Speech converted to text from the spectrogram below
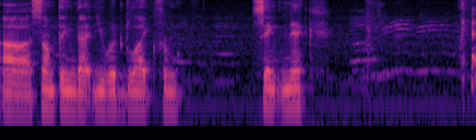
uh, something that you would like from Saint Nick.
